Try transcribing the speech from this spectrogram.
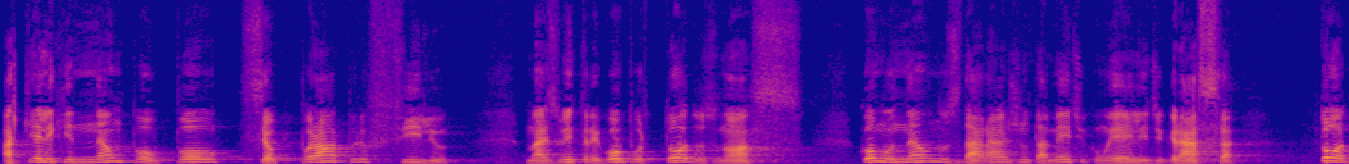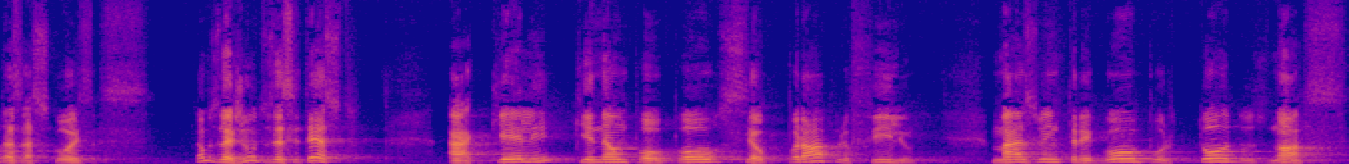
Aquele que não poupou seu próprio filho, mas o entregou por todos nós, como não nos dará juntamente com ele de graça todas as coisas? Vamos ler juntos esse texto? Aquele que não poupou seu próprio filho, mas o entregou por todos nós,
